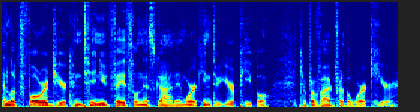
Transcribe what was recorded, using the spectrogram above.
and look forward to your continued faithfulness, God, in working through your people to provide for the work here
